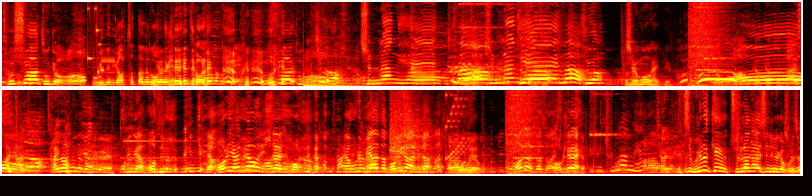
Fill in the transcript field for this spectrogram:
조슈아 도겸. 우리들이가 합쳤다는 거 어떻게 되지? 원래 조슈아 도겸. 준랑해. 준랑. 준랑해. 명호 할게요. 잘 끊는 거 그래. 민규야, 어디? 민규. 야 머리 한 명은 있어야지 머리. 야 우리 미안하다 머리가 아니다. 원우요. 어느 좋았어. 오케이. 대체 왜 이렇게 줄랑해 하시는 이유가 뭐죠?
